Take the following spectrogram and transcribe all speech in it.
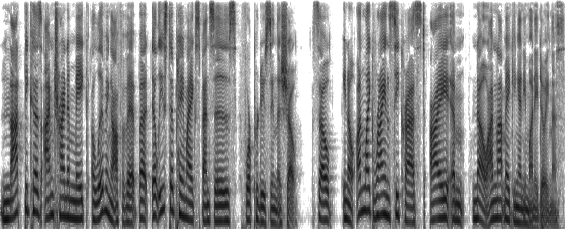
Not because I'm trying to make a living off of it, but at least to pay my expenses for producing the show. So, you know, unlike Ryan Seacrest, I am, no, I'm not making any money doing this.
